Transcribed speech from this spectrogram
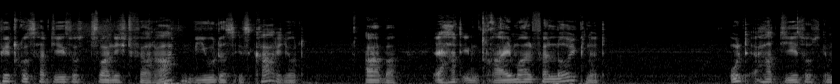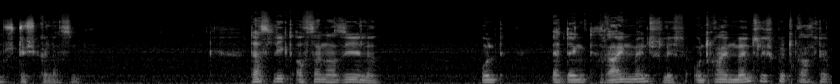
Petrus hat Jesus zwar nicht verraten wie Judas Iskariot, aber er hat ihn dreimal verleugnet. Und er hat Jesus im Stich gelassen. Das liegt auf seiner Seele. Und er denkt rein menschlich. Und rein menschlich betrachtet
